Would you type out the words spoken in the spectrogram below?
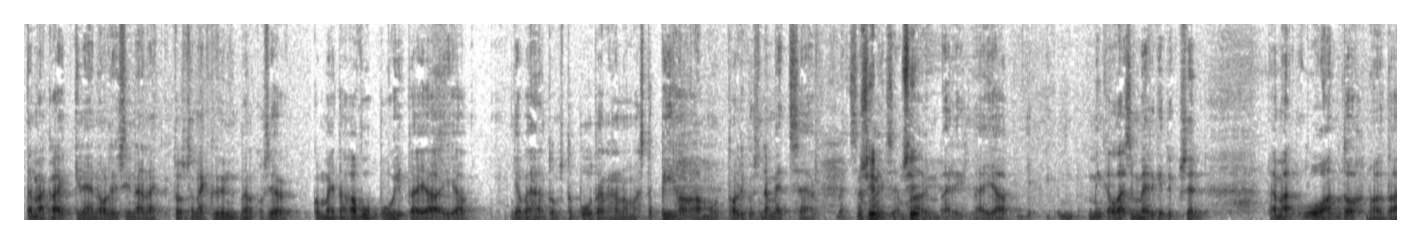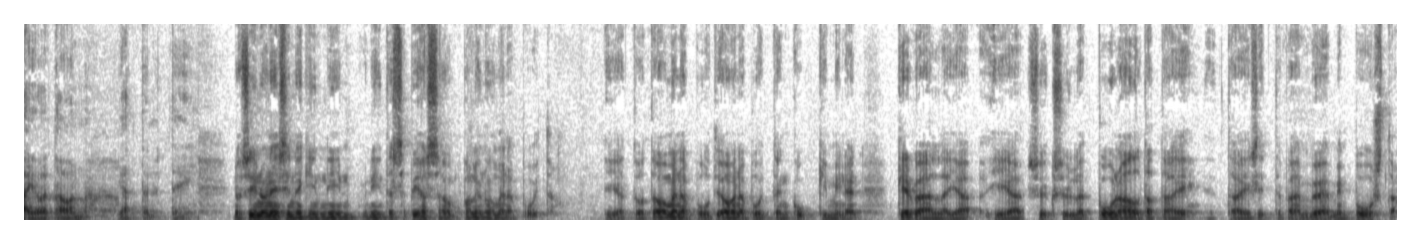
tämä kaikkineen oli? Siinä tuossa näkyy melkoisia komeita havupuita ja, ja, ja vähän tuommoista puutarhanomasta pihaa, mutta oliko siinä metsää, metsämaisemaa no, si- ympärillä ja minkälaisen merkityksen tämä luonto noilta ajoilta on jättänyt teihin? No siinä on ensinnäkin, niin, niin tässä pihassa on paljon omenapuita. Ja tuota, omenapuut ja omenapuiden kukkiminen keväällä ja, ja syksyllä puun alta tai, tai sitten vähän myöhemmin puusta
